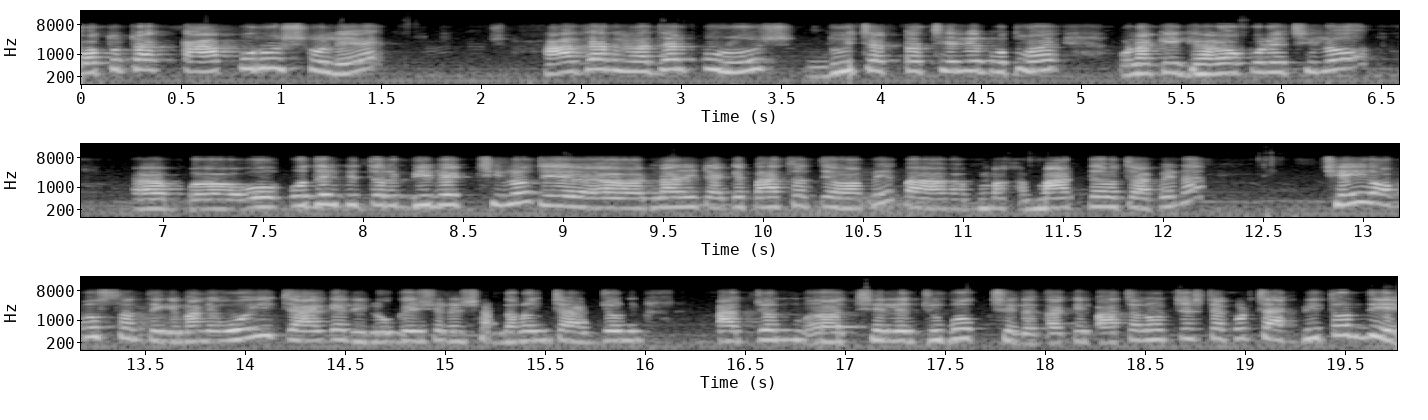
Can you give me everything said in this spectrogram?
কতটা কাপুরুষ হলে হাজার হাজার পুরুষ, দুই চারটা ছেলে বোধ হয় ওনাকে ঘেরাও করেছিল। ওদের ভিতরে বিবেক ছিল যে নারীটাকে বাঁচাতে হবে বা মার দেওয়া যাবে না। সেই অবস্থান থেকে মানে ওই জায়গারই লোকেশনে সাধারণ চারজন, পাঁচজন ছেলে, যুবক ছেলে তাকে বাঁচানোর চেষ্টা করছে। আর ভিতর দিয়ে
